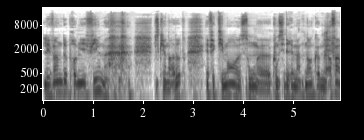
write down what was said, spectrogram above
Les 22 premiers films, puisqu'il y en aura d'autres, effectivement, euh, sont euh, considérés maintenant comme, la- enfin,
